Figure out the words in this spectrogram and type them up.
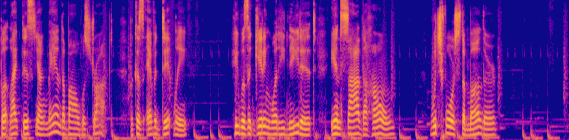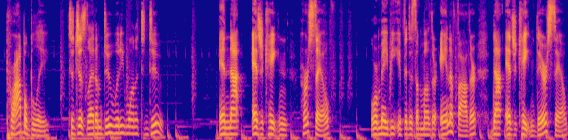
But like this young man, the ball was dropped because evidently he wasn't getting what he needed inside the home, which forced the mother probably to just let him do what he wanted to do and not educating herself or maybe if it is a mother and a father, not educating their self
